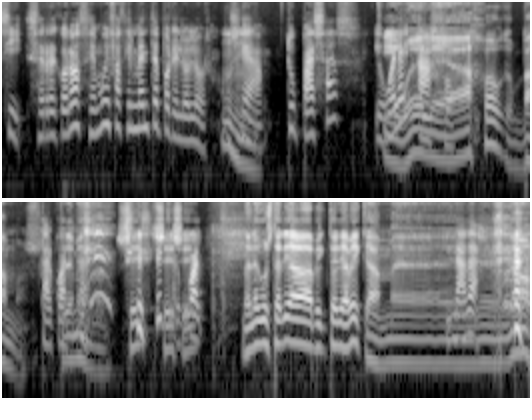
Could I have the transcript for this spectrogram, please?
Sí, se reconoce muy fácilmente por el olor. O sea, tú pasas y Y huele, huele a ajo. vamos. Tal cual. Tremendo. Sí, sí, Tal sí. cual. ¿No le gustaría a Victoria Beckham? Eh, Nada. eh, no.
